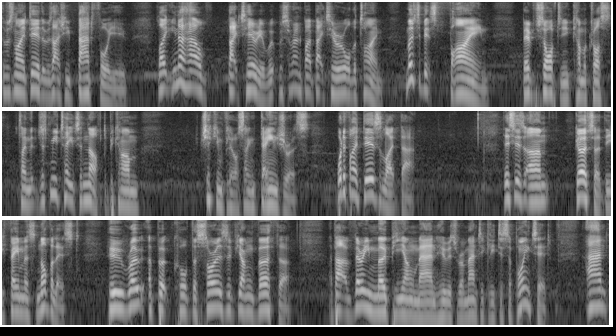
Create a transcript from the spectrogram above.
there was an idea that was actually bad for you. Like, you know how bacteria, we're surrounded by bacteria all the time. Most of it's fine, but every so often you come across something that just mutates enough to become chicken flu or something dangerous. What if ideas are like that? This is um, Goethe, the famous novelist, who wrote a book called The Sorrows of Young Werther about a very mopey young man who is romantically disappointed. And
